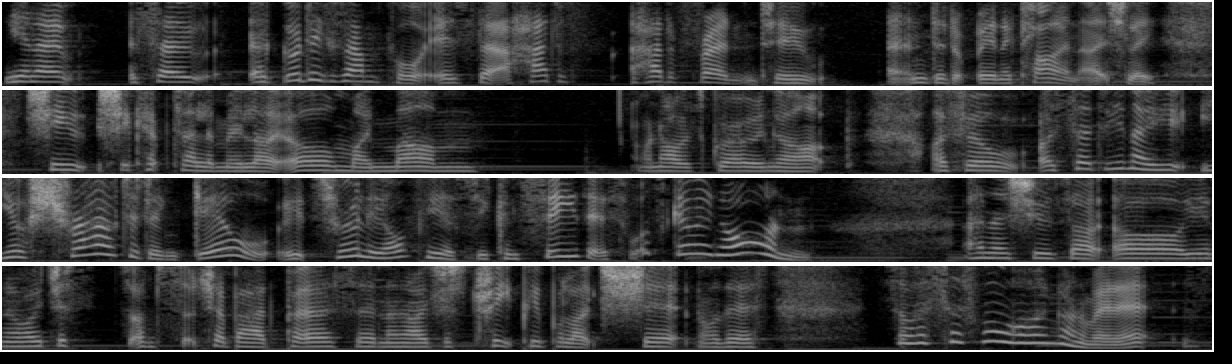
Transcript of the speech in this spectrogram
you know, so a good example is that I had a, I had a friend who ended up being a client actually. She she kept telling me like, "Oh, my mum when I was growing up, I feel I said, you know, you're shrouded in guilt. It's really obvious. You can see this. What's going on?" And then she was like, "Oh, you know, I just I'm such a bad person, and I just treat people like shit and all this." So I said, "Well, hang on a minute.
